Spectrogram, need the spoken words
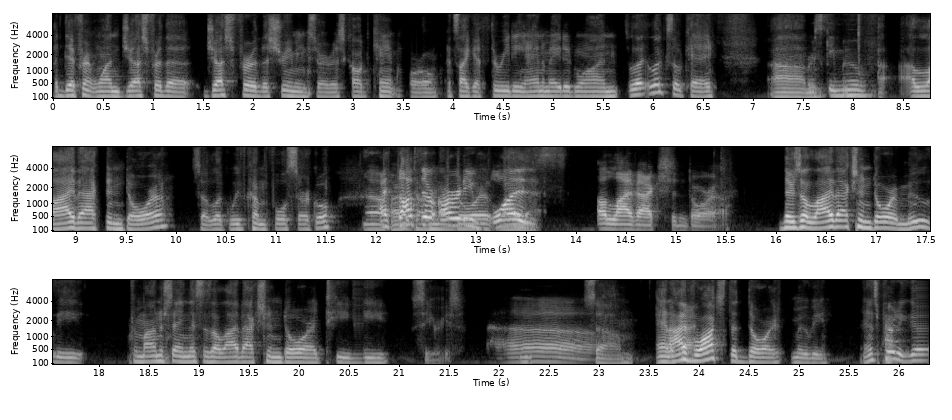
a different one just for the just for the streaming service called Camp Coral. It's like a 3D animated one. It looks okay. Um, Risky move. a, a live action Dora. So look, we've come full circle. Oh. I right, thought there already Dora, live was a live action Dora. There's a live action Dora movie. From my understanding, this is a live action Dora TV series. Oh. So, and Okay. I've watched the Door movie. And it's pretty good.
